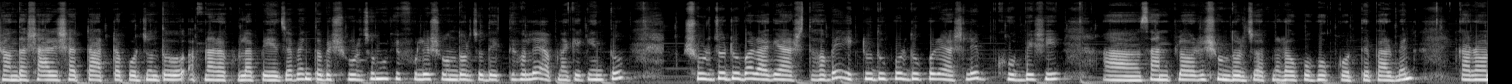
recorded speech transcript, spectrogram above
সন্ধ্যা সাড়ে সাতটা, আটটা পর্যন্ত আপনারা খোলা পেয়ে যাবেন। তবে সূর্যমুখী ফুলের সৌন্দর্য দেখতে হলে আপনাকে কিন্তু সূর্য ডুবার আগে আসতে হবে। একটু দুপুর দুপুরে আসলে খুব বেশি সানফ্লাওয়ারের সৌন্দর্য আপনারা উপভোগ করতে পারবেন। কারণ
